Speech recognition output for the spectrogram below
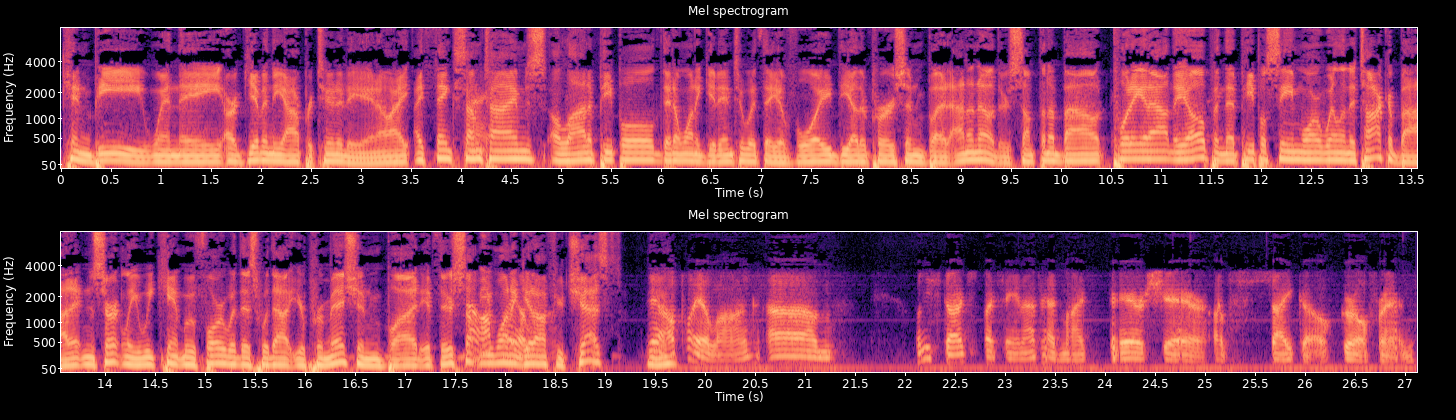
can be when they are given the opportunity. You know, I, I think sometimes a lot of people, they don't want to get into it. They avoid the other person, but I don't know. There's something about putting it out in the open that people seem more willing to talk about it. And certainly we can't move forward with this without your permission. But if there's something I'll you want to get along. off your chest, Yeah, you know, I'll play along. Um, let me start by saying I've had my fair share of psycho girlfriends,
